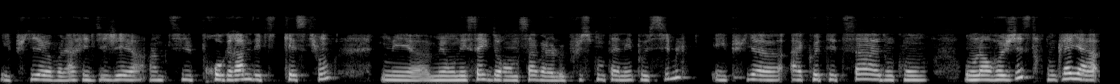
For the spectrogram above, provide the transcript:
et puis euh, voilà rédiger un petit programme, des petites questions, mais euh, mais on essaye de rendre ça voilà le plus spontané possible. Et puis à côté de ça, donc on on l'enregistre. Donc là il y a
